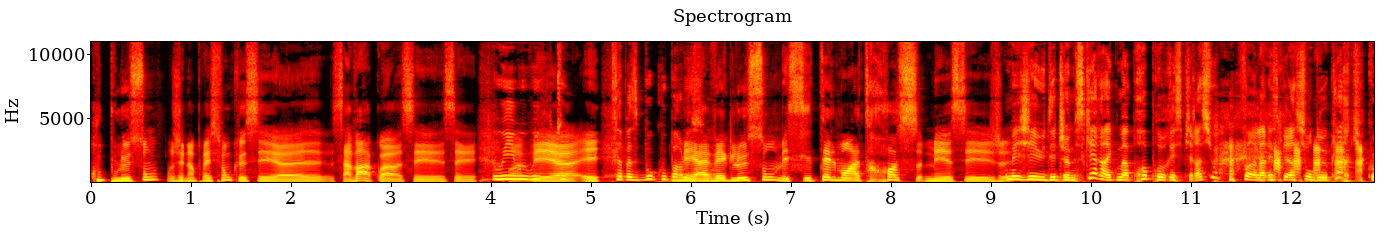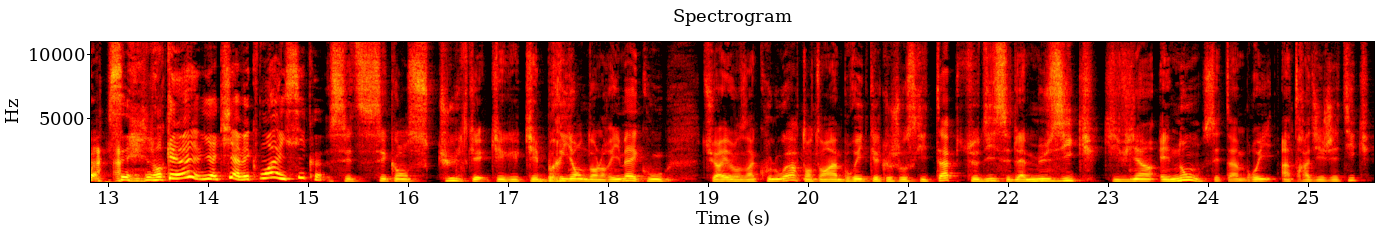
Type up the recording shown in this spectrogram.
coupes le son, j'ai l'impression que c'est euh, ça va quoi. C'est c'est Oui, oui, oui. mais, euh, et, Ça passe beaucoup par mais le son. avec le son, mais c'est tellement atroce. Mais c'est je- Mais j'ai eu des jumpscares avec ma propre respiration. Enfin, la respiration de Clark, quoi. C'est genre, que- il y a qui avec moi ici, quoi? Cette séquence culte qui est, qui est- qui est brillante dans le remake où tu arrives dans un couloir, t'entends un bruit de quelque chose qui tape, tu te dis c'est de la musique qui vient et non, c'est un bruit intradiégétique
